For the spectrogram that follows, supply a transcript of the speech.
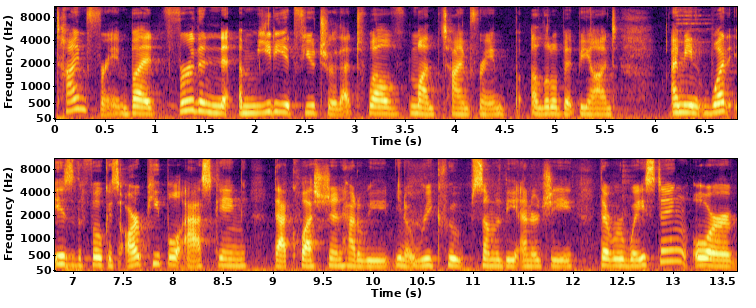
time frame. But for the immediate future, that 12 month time frame, a little bit beyond, I mean, what is the focus? Are people asking that question? How do we, you know, recoup some of the energy that we're wasting? Or,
